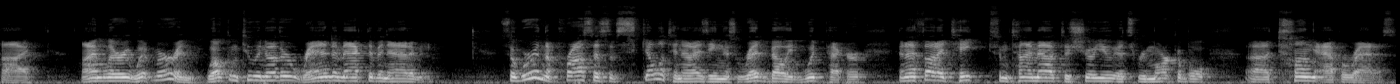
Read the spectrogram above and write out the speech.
Hi, I'm Larry Witmer and welcome to another Random Act of Anatomy. So we're in the process of skeletonizing this red-bellied woodpecker and I thought I'd take some time out to show you its remarkable uh, tongue apparatus.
